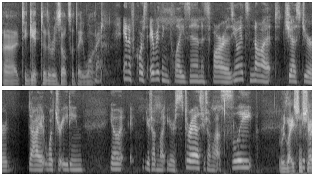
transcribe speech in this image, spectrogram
uh, to get to the results that they want. Right. And of course, everything plays in as far as, you know, it's not just your diet, what you're eating. You know, you're talking about your stress, you're talking about sleep, Relationships.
